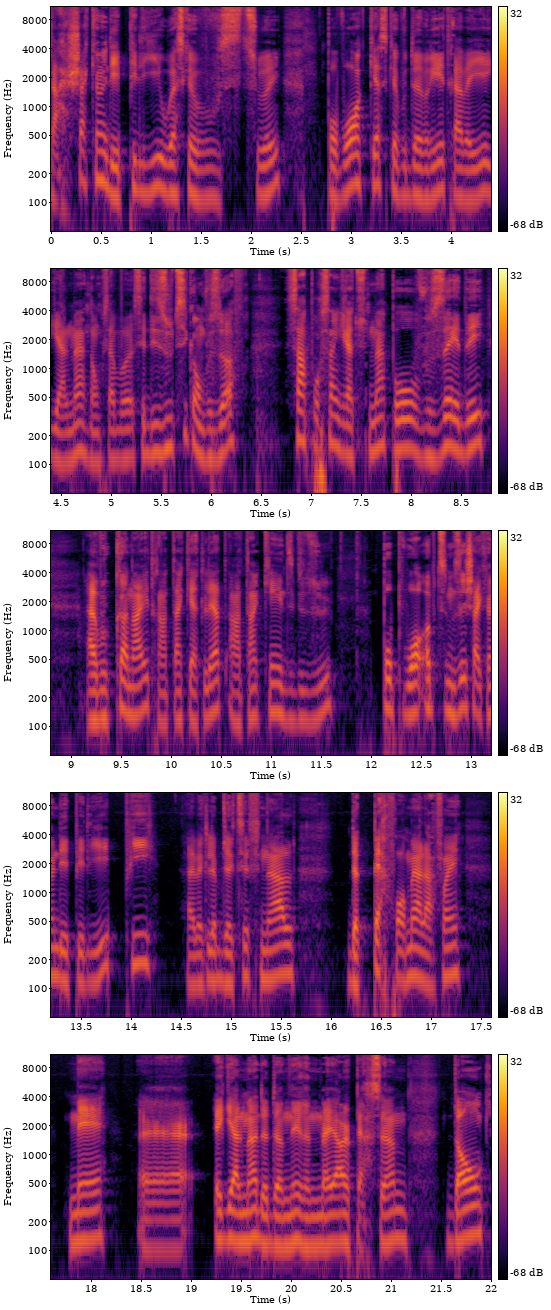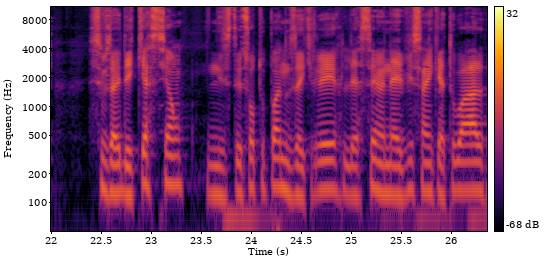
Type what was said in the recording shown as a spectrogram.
dans chacun des piliers où est-ce que vous vous situez pour voir qu'est-ce que vous devriez travailler également. Donc, ça c'est des outils qu'on vous offre 100% gratuitement pour vous aider à vous connaître en tant qu'athlète, en tant qu'individu, pour pouvoir optimiser chacun des piliers, puis avec l'objectif final de performer à la fin, mais euh, également de devenir une meilleure personne. Donc, si vous avez des questions, n'hésitez surtout pas à nous écrire, laissez un avis 5 étoiles,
